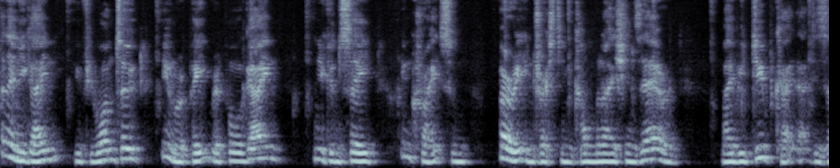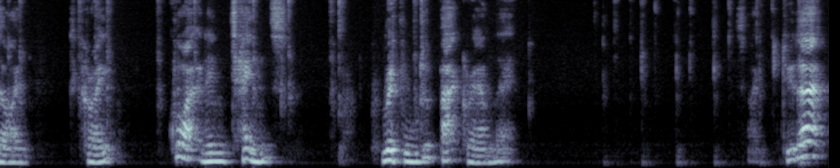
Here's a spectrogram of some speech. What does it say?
And then again, if you want to, you can repeat ripple again, and you can see you can create some very interesting combinations there and maybe duplicate that design to create quite an intense rippled background there. So do that,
